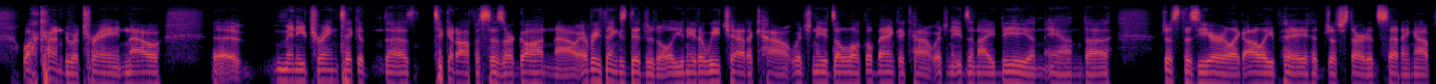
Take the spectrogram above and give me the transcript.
walk onto a train. Now. Uh, many train ticket uh, ticket offices are gone now. Everything's digital. You need a WeChat account, which needs a local bank account, which needs an ID, and and uh, just this year, like Alipay had just started setting up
